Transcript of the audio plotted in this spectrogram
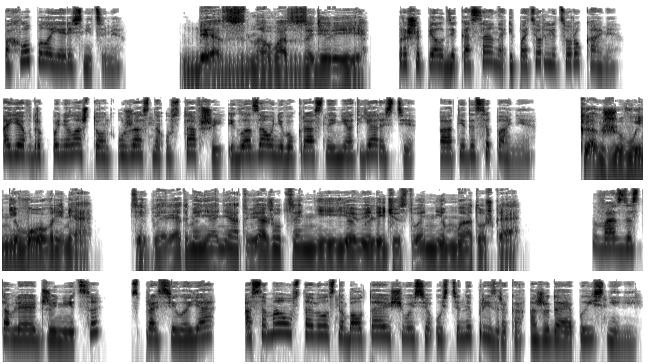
похлопала я ресницами. «Бездна вас задери!» Прошипел Дикасана и потер лицо руками. А я вдруг поняла, что он ужасно уставший, и глаза у него красные не от ярости, а от недосыпания. «Как же вы не вовремя! Теперь от меня не отвяжутся ни ее величество, ни матушка!» «Вас заставляют жениться?» — спросила я, а сама уставилась на болтающегося у стены призрака, ожидая пояснений.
